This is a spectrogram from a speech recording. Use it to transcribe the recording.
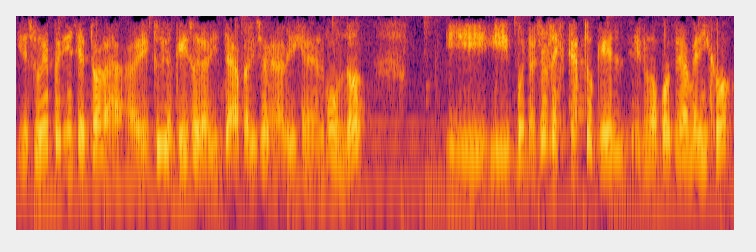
y de sus experiencias, de todos los eh, estudios que hizo de las distintas apariciones de la Virgen en el mundo. Y, bueno, yo rescato que él en una oportunidad me dijo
